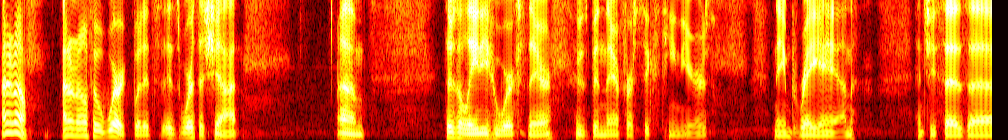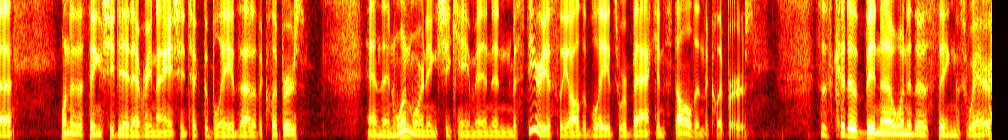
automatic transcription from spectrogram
I don't know. I don't know if it would work, but it's it's worth a shot. Um, there's a lady who works there who's been there for 16 years, named Ray Ann, and she says uh, one of the things she did every night, she took the blades out of the clippers. And then one morning she came in and mysteriously all the blades were back installed in the clippers. So this could have been uh, one of those things where,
